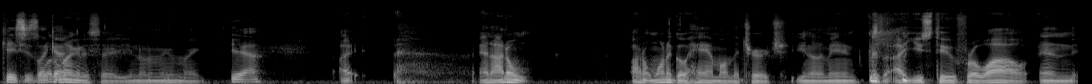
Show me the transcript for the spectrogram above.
casey's like what am I- I going to say? You know what I mean? Like, yeah I and I don't I don't want to go ham on the church, you know what I mean? Cuz I used to for a while and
